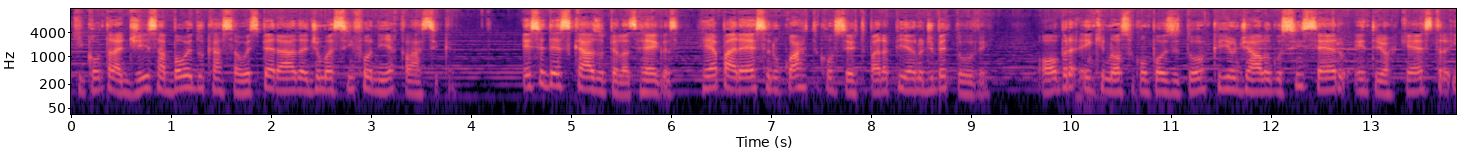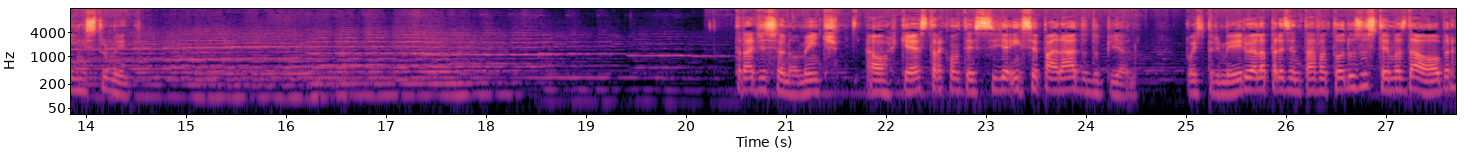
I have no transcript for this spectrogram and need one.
que contradiz a boa educação esperada de uma sinfonia clássica. Esse descaso pelas regras reaparece no quarto concerto para piano de Beethoven, obra em que nosso compositor cria um diálogo sincero entre orquestra e instrumento. Tradicionalmente, a orquestra acontecia em separado do piano, pois primeiro ela apresentava todos os temas da obra,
